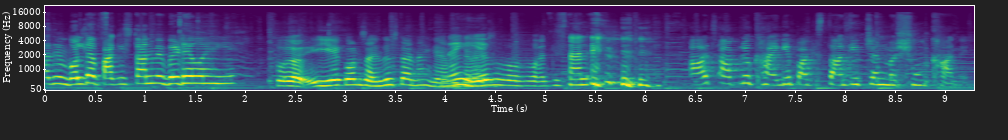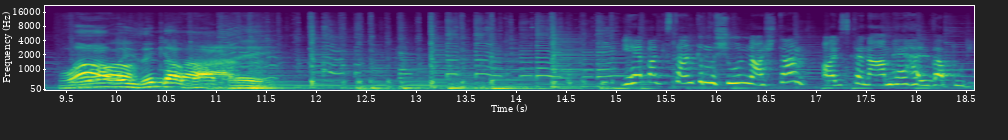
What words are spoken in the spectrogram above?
आदमी बोलते हैं पाकिस्तान में बैठे हुए हैं ये। तो ये कौन सा हिंदुस्तान है क्या? नहीं ये पाकिस्तान है। आज आप लोग खाएँगे पाकिस्तान के चंद मशहूर खाने। वाह जिंदाबाद। है। यह है पाकिस्तान का मशहूर नाश्ता और इसका नाम है हलवा पूरी।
